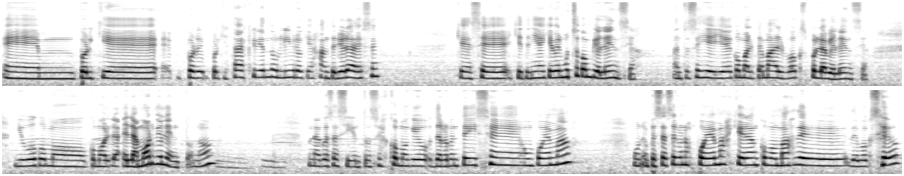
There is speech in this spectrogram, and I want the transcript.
em, porque, porque estaba escribiendo un libro que es anterior a ese, que, se, que tenía que ver mucho con violencia. Entonces llegué como al tema del box por la violencia. Y hubo como, como el amor violento, ¿no? Una cosa así. Entonces como que de repente hice un poema empecé a hacer unos poemas que eran como más de, boxeo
